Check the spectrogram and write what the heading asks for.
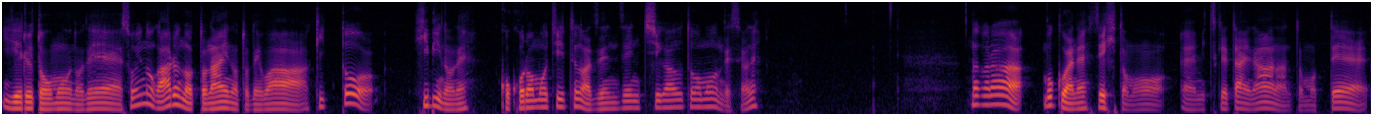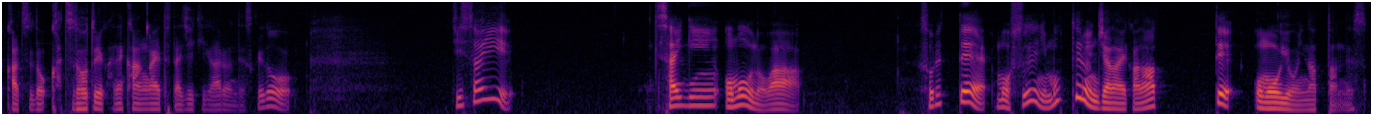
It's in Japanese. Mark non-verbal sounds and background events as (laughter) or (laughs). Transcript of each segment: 言えると思うのでそういうのがあるのとないのとではきっと日々のね心持ちっていうのは全然違うと思うんですよね。だから僕はね是非とも、え見つけたいななんて思って活動活動というかね考えてた時期があるんですけど実際最近思うのはそれってもうすでに持ってるんじゃないかなって思うようになったんです。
